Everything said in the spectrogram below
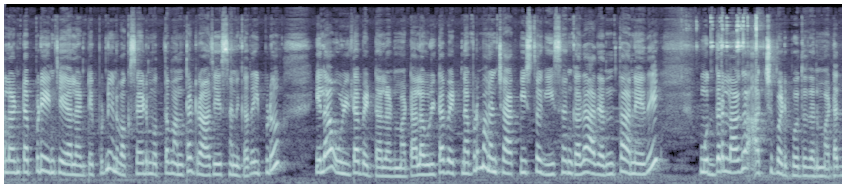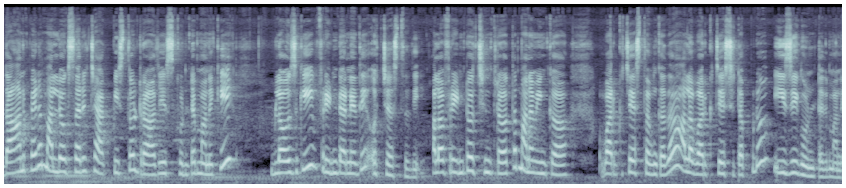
అలాంటప్పుడు ఏం చేయాలంటే ఇప్పుడు నేను ఒక సైడ్ మొత్తం అంతా డ్రా చేశాను కదా. ఇప్పుడు ఇలా ఉల్టా పెట్టాలన్నమాట. అలా ఉల్టా పెట్టినప్పుడు మనం చాక్ పీస్తో గీసాం కదా అదంతా అనేది ముద్రలాగా అచ్చు పడిపోతుంది అనమాట దానిపైన మళ్ళీ ఒకసారి చాక్ పీస్తో డ్రా చేసుకుంటే మనకి బ్లౌజ్కి ప్రింట్ అనేది వచ్చేస్తుంది. అలా ప్రింట్ వచ్చిన తర్వాత మనం ఇంకా వర్క్ చేస్తాం కదా అలా వర్క్ చేసేటప్పుడు ఈజీగా ఉంటుంది మనకి.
